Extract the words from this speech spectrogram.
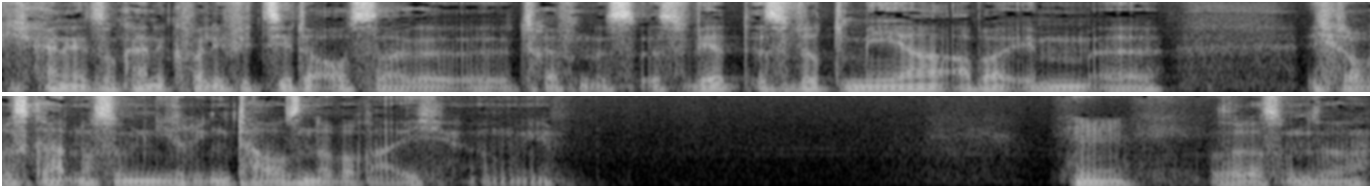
ich kann jetzt noch keine qualifizierte Aussage äh, treffen. Es, es, wird, es wird mehr, aber im, äh, ich glaube, es ist gerade noch so im niedrigen Tausenderbereich irgendwie. Hm. Also dass unser,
